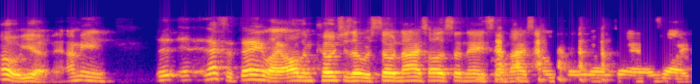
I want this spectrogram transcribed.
Oh yeah, man. I mean, that's the thing. Like all them coaches that were so nice, all of a sudden they ain't so nice. It's like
